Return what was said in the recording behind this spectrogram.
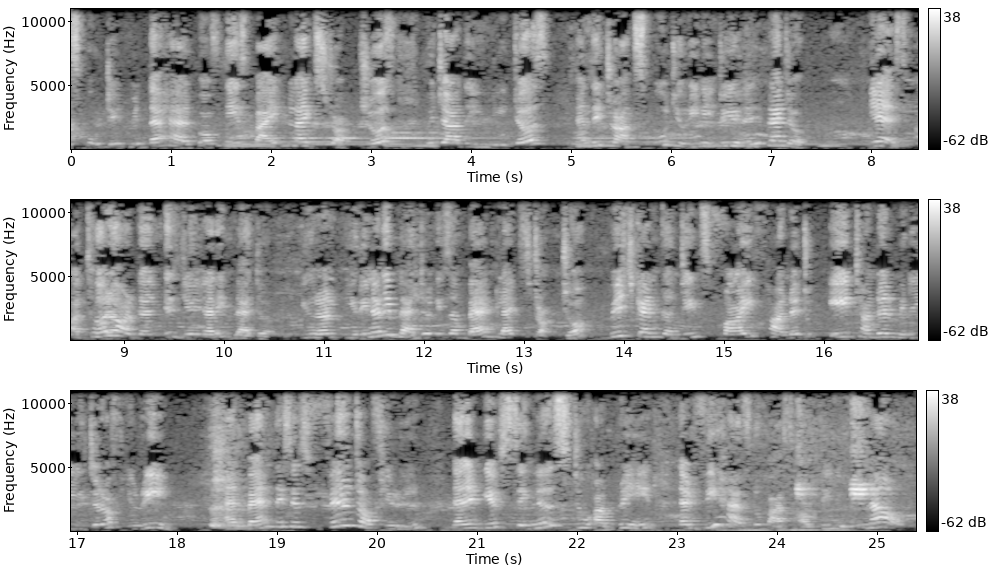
transported with the help of these pipe-like structures which are the ureters and they transport urine into urinary bladder. Yes, a third organ is urinary bladder. Urin urinary bladder is a bag-like structure which can contain 500 to 800 milliliter of urine. And when this is filled of urine, then it gives signals to our brain that we have to pass out the urine now.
